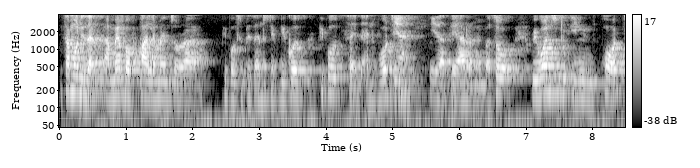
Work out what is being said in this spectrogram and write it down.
someone is a, a member of parliament or a people's representative because people said and voted Yes, yes, that they yes. are a member. So we want to import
